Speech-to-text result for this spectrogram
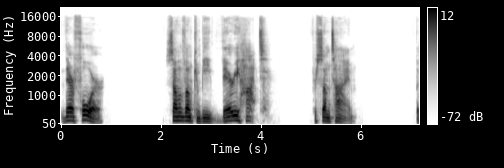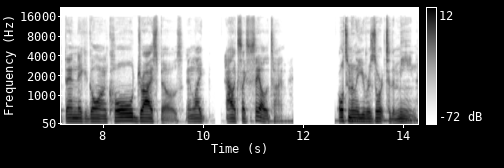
Therefore, some of them can be very hot for some time, but then they could go on cold, dry spells. And like Alex likes to say all the time, ultimately you resort to the mean.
